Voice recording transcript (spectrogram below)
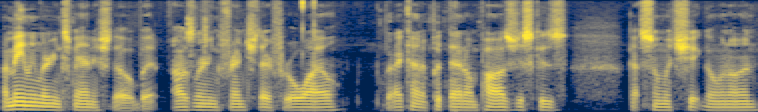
I'm mainly learning Spanish though, but I was learning French there for a while but I kind of put that on pause just because got so much shit going on.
